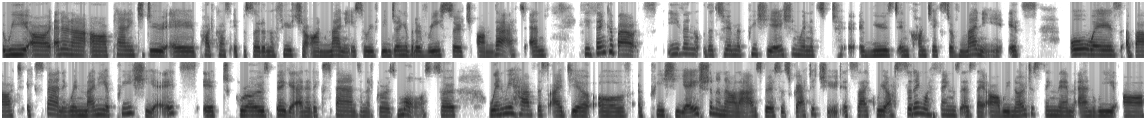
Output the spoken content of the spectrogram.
we are, Anna and I are planning to do a podcast episode in the future on money. So we've been doing a bit of research on that. And if you think about even the term appreciation when it's t- uh, used in context of money, it's always about expanding. When money appreciates, it grows bigger and it expands and it grows more. So when we have this idea of appreciation in our lives versus gratitude, it's like we are sitting with things as they are, we're noticing them and we are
